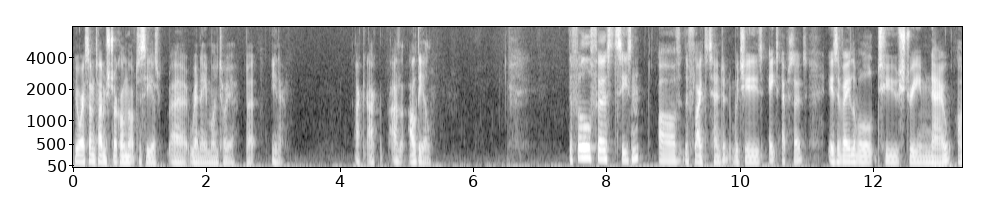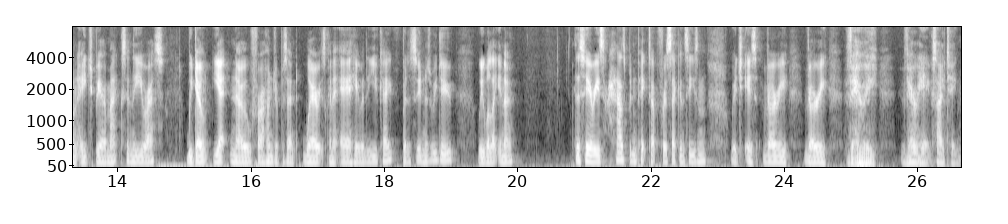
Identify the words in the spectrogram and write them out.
who I sometimes struggle not to see as uh, Renee Montoya, but you know, I, I, I'll, I'll deal. The full first season of The Flight Attendant, which is eight episodes, is available to stream now on HBO Max in the US. We don't yet know for 100% where it's going to air here in the UK, but as soon as we do, we will let you know. The series has been picked up for a second season, which is very, very, very, very exciting.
